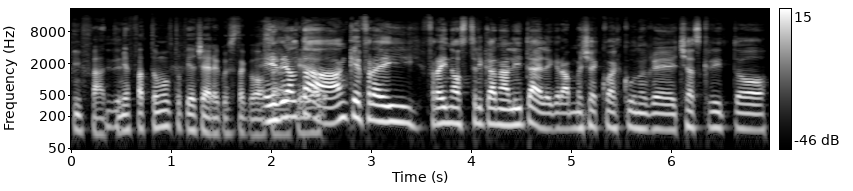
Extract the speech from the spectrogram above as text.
Infatti, mi ha fatto molto piacere questa cosa. In realtà che- anche fra i, fra i nostri canali Telegram c'è qualcuno che ci ha scritto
